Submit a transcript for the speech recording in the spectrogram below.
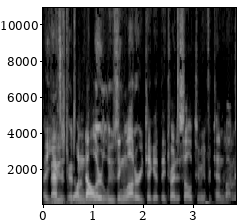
A That's a used one. one dollar losing lottery ticket. They tried to sell it to me for ten bucks.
